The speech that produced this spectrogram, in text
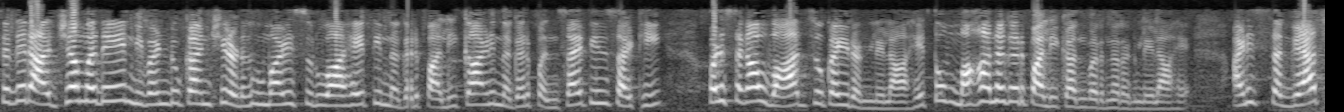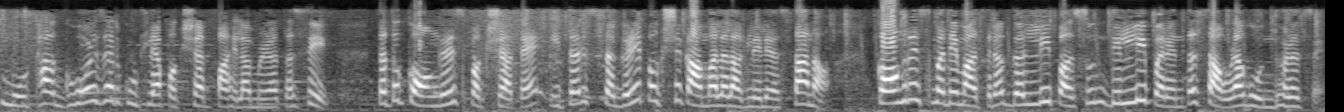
सध्या राज्यामध्ये निवडणुकांची रणधुमाळी सुरू आहे ती नगरपालिका आणि नगरपंचायतींसाठी. पण सगळा वाद जो काही रंगलेला आहे तो महानगरपालिकांवरनं रंगलेला आहे. आणि सगळ्यात मोठा घोळ जर कुठल्या पक्षात पाहायला मिळत असेल तर तो काँग्रेस पक्षात आहे. इतर सगळे पक्ष कामाला लागलेले असताना काँग्रेसमध्ये मात्र गल्लीपासून दिल्लीपर्यंत सावळा गोंधळच आहे.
